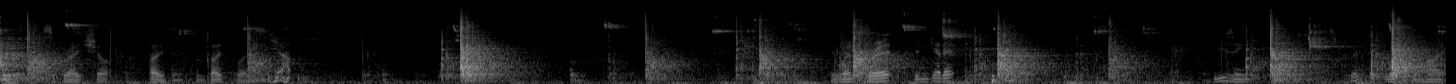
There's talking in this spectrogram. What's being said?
It's a great shot, both from both players. Yeah. He went for it, didn't get it. He's using terrific and height.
